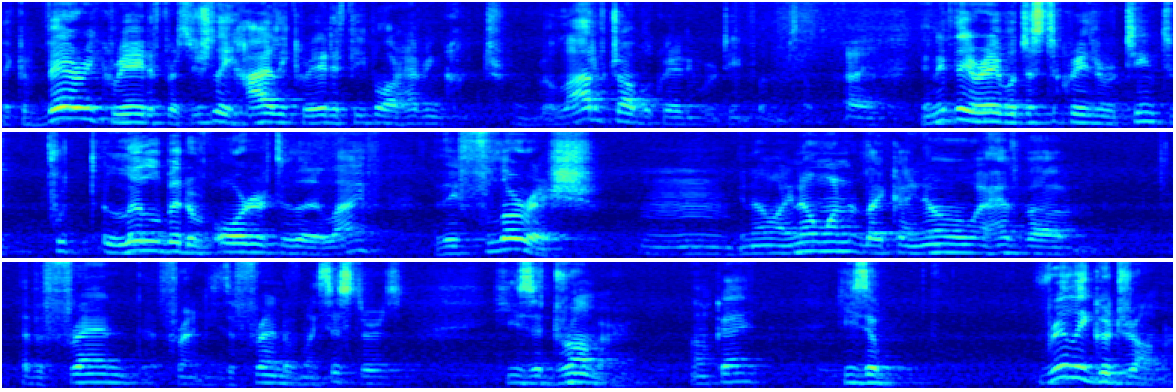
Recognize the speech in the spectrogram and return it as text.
like a very creative person, usually highly creative people are having tr- a lot of trouble creating a routine for themselves. Oh, yeah. And if they are able just to create a routine to put a little bit of order to their life, they flourish. You know, I know one like I know I have a have a friend, a friend. He's a friend of my sister's. he's a drummer, okay? He's a really good drummer,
